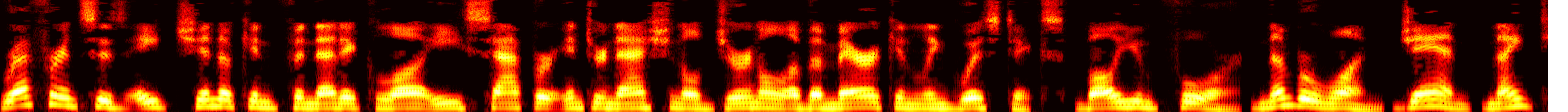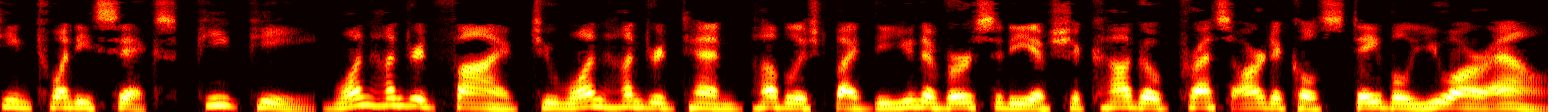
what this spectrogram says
References A. Chinookan Phonetic Law E. Sapir International Journal of American Linguistics, Volume 4, No. 1, Jan. 1926, pp. 105-110 Published by The University of Chicago Press Article Stable URL,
